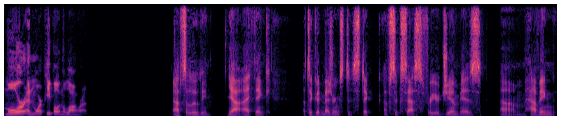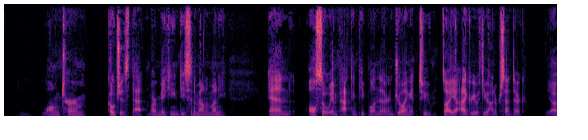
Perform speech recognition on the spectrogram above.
more and more people in the long run Absolutely. Yeah, I think that's a good measuring stick of success for your gym is um, having long-term coaches that are making a decent amount of money and also impacting people and they're enjoying it too. So yeah, I agree with you 100%, Derek. Yeah.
